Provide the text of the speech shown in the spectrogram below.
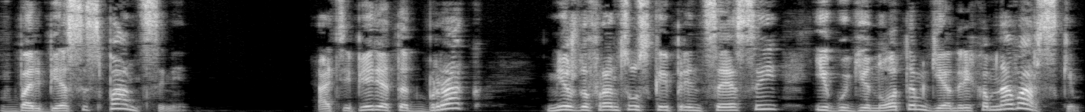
в борьбе с испанцами. А теперь этот брак между французской принцессой и гугенотом Генрихом Наварским.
